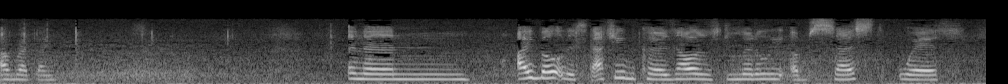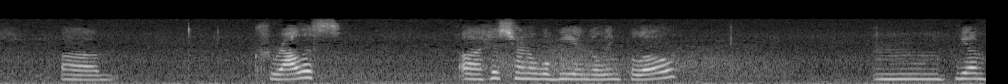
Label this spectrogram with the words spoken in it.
everything. And then I built this statue because I was literally obsessed with um. Uh, his channel will be in the link below. Mm, yeah.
